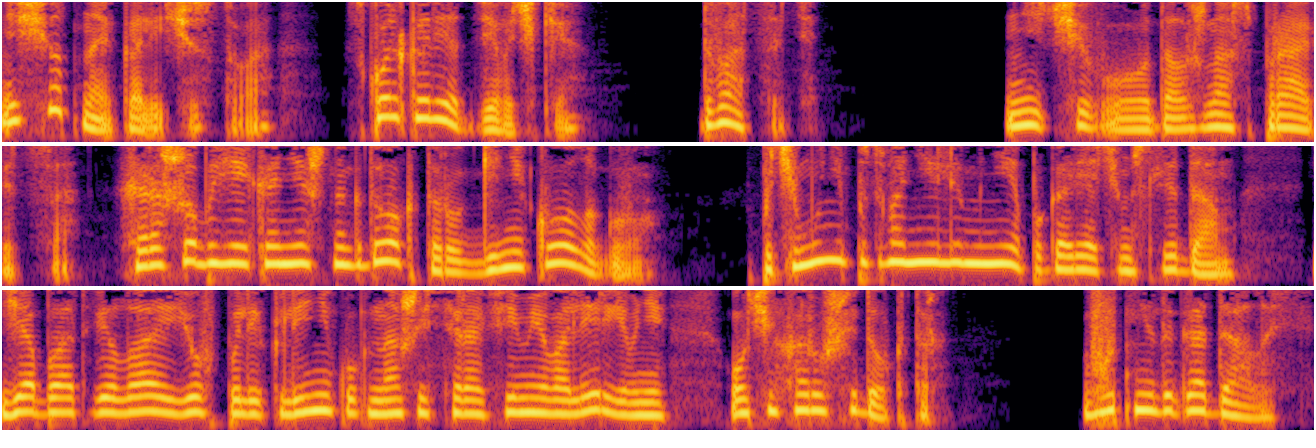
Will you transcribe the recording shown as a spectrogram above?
несчетное количество. Сколько лет девочке? Двадцать. Ничего, должна справиться. Хорошо бы ей, конечно, к доктору, к гинекологу. Почему не позвонили мне по горячим следам? Я бы отвела ее в поликлинику к нашей Серафиме Валерьевне, очень хороший доктор. Вот не догадалась.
